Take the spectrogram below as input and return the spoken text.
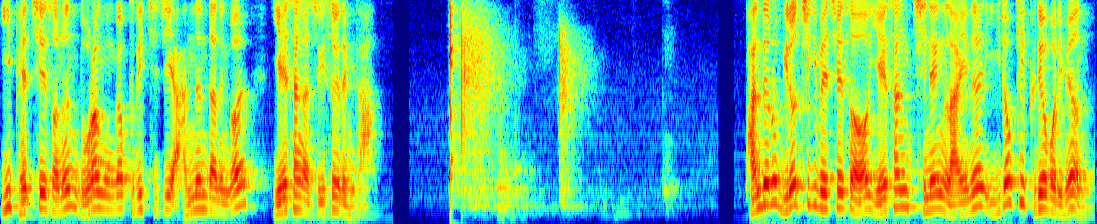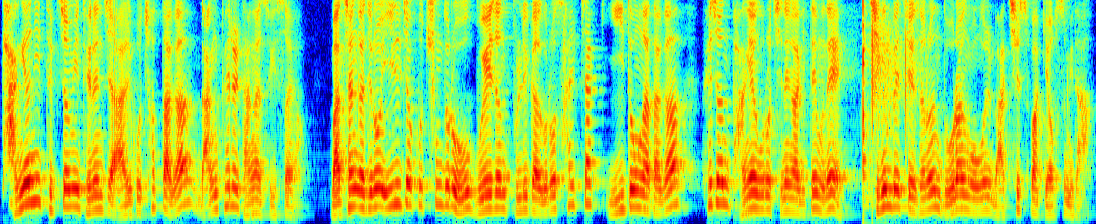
이 배치에서는 노란 공과 부딪히지 않는다는 걸 예상할 수 있어야 됩니다. 반대로 밀어치기 배치에서 예상 진행 라인을 이렇게 그려버리면 당연히 득점이 되는지 알고 쳤다가 낭패를 당할 수 있어요. 마찬가지로 1적구 충돌 후 무회전 분리각으로 살짝 이동하다가 회전 방향으로 진행하기 때문에 지금 배치에서는 노란 공을 맞힐 수밖에 없습니다.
